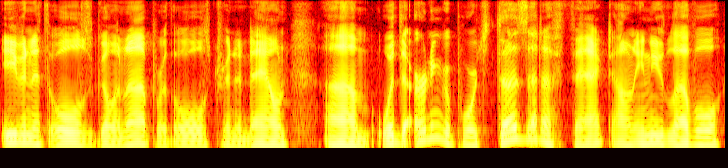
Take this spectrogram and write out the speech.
even if the oil's going up or the oil's trending down, um, with the earning reports, does that affect on any level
